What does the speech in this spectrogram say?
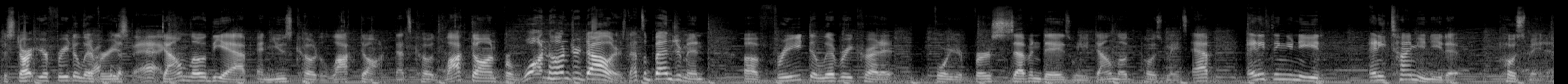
To start your free deliveries, download the app and use code Locked On. That's code Locked On for one hundred dollars. That's a Benjamin of free delivery credit for your first seven days when you download the Postmates app. Anything you need, anytime you need it, Postmate it.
